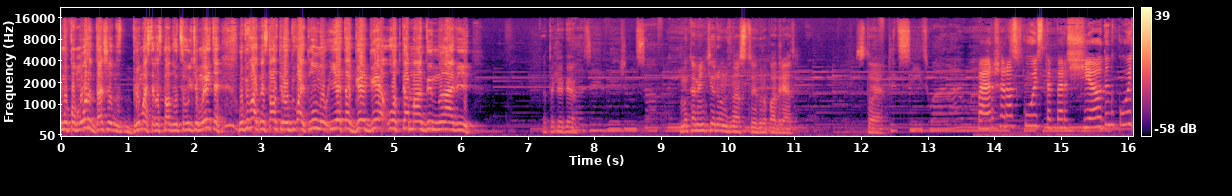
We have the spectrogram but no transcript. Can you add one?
Ему поможет, дальше Брюмастер раскладывается в ультимейте, убивает на сталкера, убивает Луну, и это ГГ от команды Нави. Это ГГ. Мы коментируем 12 игру подряд. Стоя. Перший раз кусь, тепер ще один кусь.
